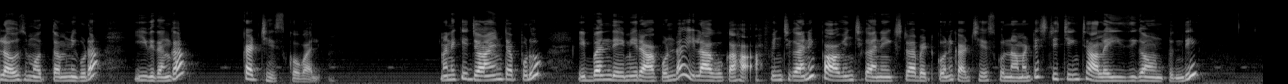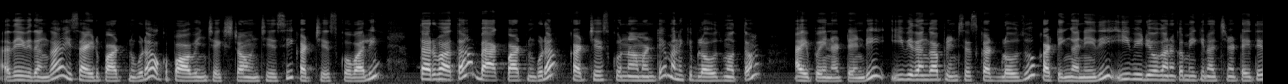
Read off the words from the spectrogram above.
బ్లౌజ్ మొత్తంని కూడా ఈ విధంగా కట్ చేసుకోవాలి. మనకి జాయింట్ అప్పుడు ఇబ్బంది ఏమీ రాకుండా ఇలాగ ఒక హాఫ్ ఇంచ్ కానీ పావు ఇంచ్ కానీ ఎక్స్ట్రా పెట్టుకొని కట్ చేసుకున్నామంటే స్టిచ్చింగ్ చాలా ఈజీగా ఉంటుంది. అదేవిధంగా ఈ సైడ్ పార్ట్ను కూడా ఒక పావు ఇంచ్ ఎక్స్ట్రా ఉంచేసి కట్ చేసుకోవాలి. తర్వాత బ్యాక్ పార్ట్ను కూడా కట్ చేసుకున్నామంటే మనకి బ్లౌజ్ మొత్తం అయిపోయినట్టండి. ఈ విధంగా ప్రిన్సెస్ కట్ బ్లౌజు కటింగ్ అనేది ఈ వీడియో కనుక మీకు నచ్చినట్టయితే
